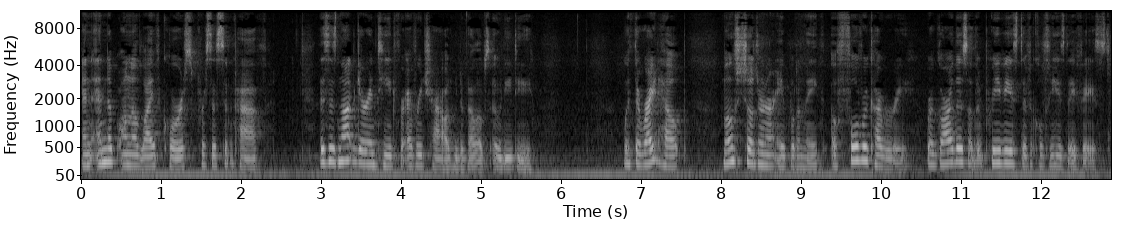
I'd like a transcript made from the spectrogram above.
and end up on a life course persistent path, this is not guaranteed for every child who develops ODD. With the right help, most children are able to make a full recovery regardless of the previous difficulties they faced.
